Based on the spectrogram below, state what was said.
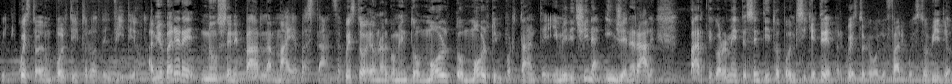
Quindi questo è un po' il titolo del video. A mio parere non se ne parla mai abbastanza. Questo è un argomento molto molto importante in medicina in generale, particolarmente sentito poi in psichiatria, è per questo che voglio fare questo video,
